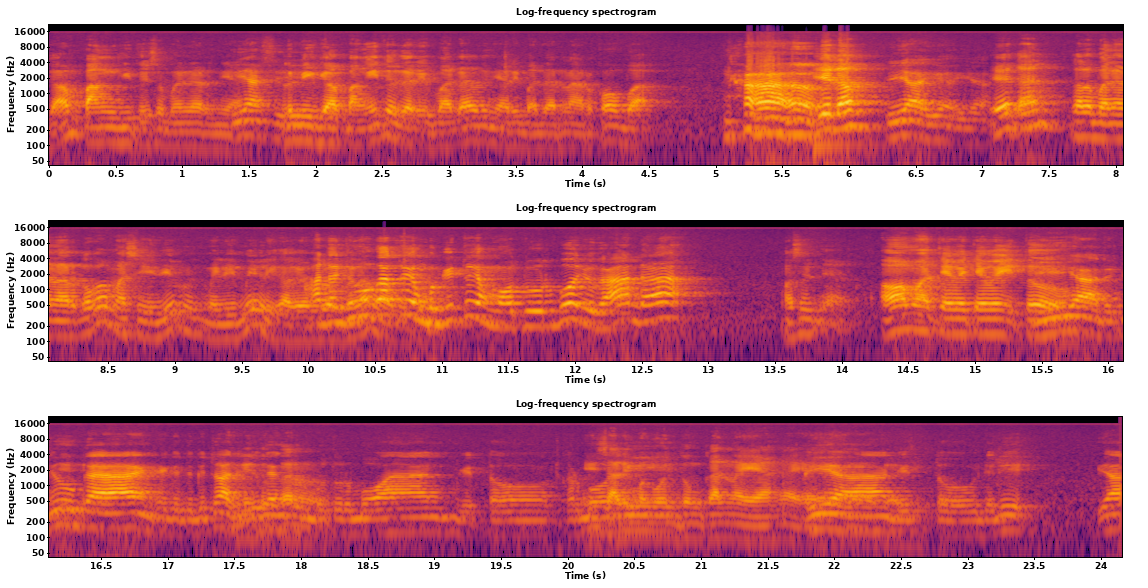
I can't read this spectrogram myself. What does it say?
gampang gitu sebenarnya. Iya sih. Lebih gampang itu daripada lu nyari bandar narkoba. Iya dong. Iya, iya, iya. Ya kan? Kalau bandar narkoba masih dia milih-milih kalau yang Ada juga kenal. tuh yang begitu yang mau turbo juga ada. Maksudnya? Oh, sama cewek-cewek itu. Iya, ada juga yang kayak gitu-gitu ada Gitu juga yang kan. turbo-turboan gitu, body. saling menguntungkan lah ya kayak. Iya, kayak gitu. Jadi ya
